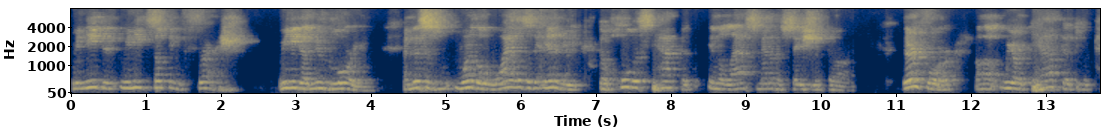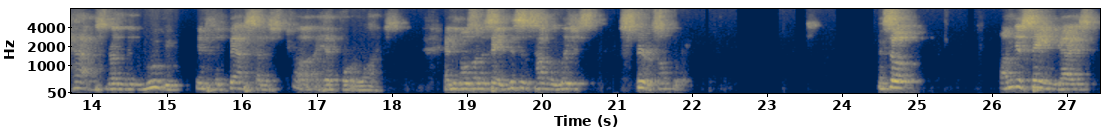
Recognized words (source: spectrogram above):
We need to, we need something fresh. We need a new glory. And this is one of the wiles of the enemy to hold us captive in the last manifestation of God. Therefore, uh, we are captive to the past rather than moving into the best that is uh, ahead for our lives. And he goes on to say, this is how religious spirits operate. And so I'm just saying, guys,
